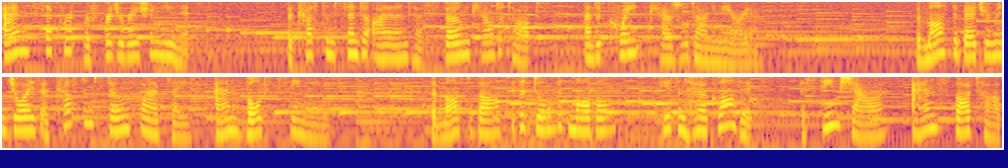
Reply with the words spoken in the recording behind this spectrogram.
and separate refrigeration units. The custom center island has stone countertops and a quaint casual dining area. The master bedroom enjoys a custom stone fireplace and vaulted ceilings. The master bath is adorned with marble, his and her closets, a steam shower, and spa tub.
